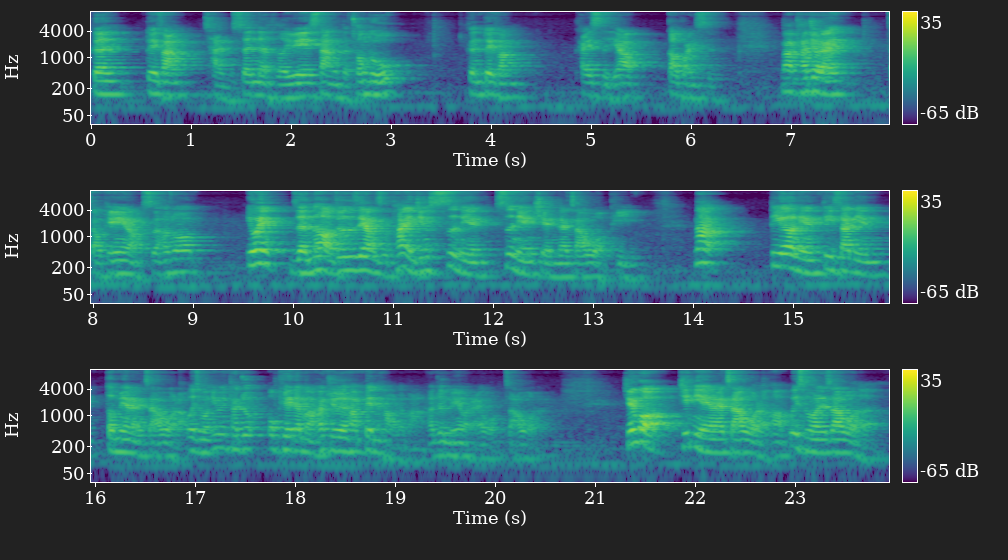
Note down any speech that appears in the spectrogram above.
跟对方产生了合约上的冲突，跟对方开始要告官司，那他就来找天野老师，他说，因为人哈就是这样子，他已经四年四年前来找我批，那第二年第三年都没有来找我了，为什么？因为他就 OK 了嘛，他觉得他变好了嘛，他就没有来我找我了。结果今年来找我了哈，为什么来找我了？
